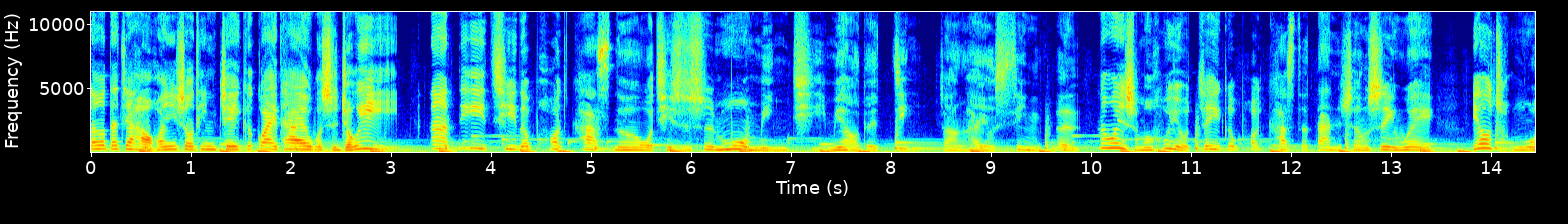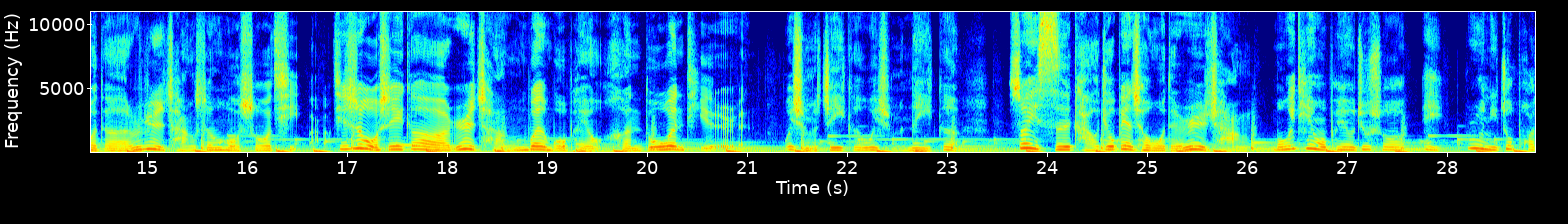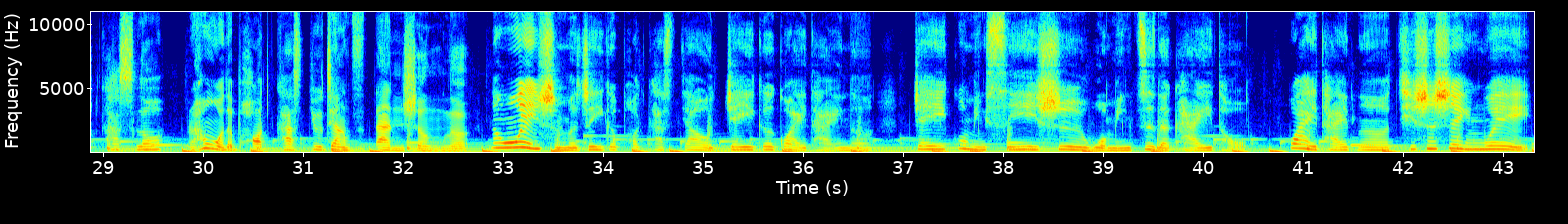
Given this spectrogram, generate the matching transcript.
Hello，大家好，欢迎收听这个怪胎，我是 Joey。那第一期的 Podcast 呢，我其实是莫名其妙的紧张还有兴奋。那为什么会有这个 Podcast 的诞生？是因为要从我的日常生活说起吧。其实我是一个日常问我朋友很多问题的人，为什么这一个，为什么那一个，所以思考就变成我的日常。某一天，我朋友就说：“哎。”不如你做 podcast 咯，然后我的 podcast 就这样子诞生了。那为什么这一个 podcast 叫这个怪胎呢？J 顾名思义是我名字的开头。怪胎呢，其实是因为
